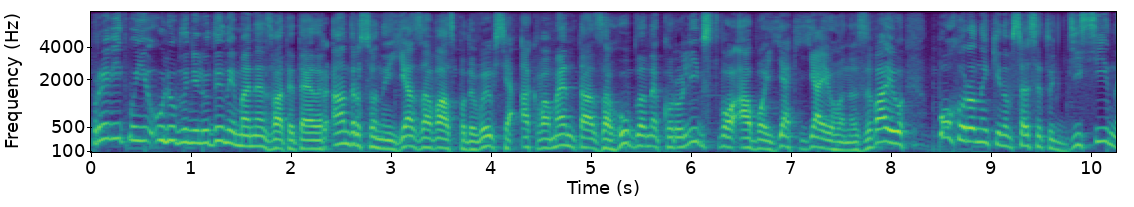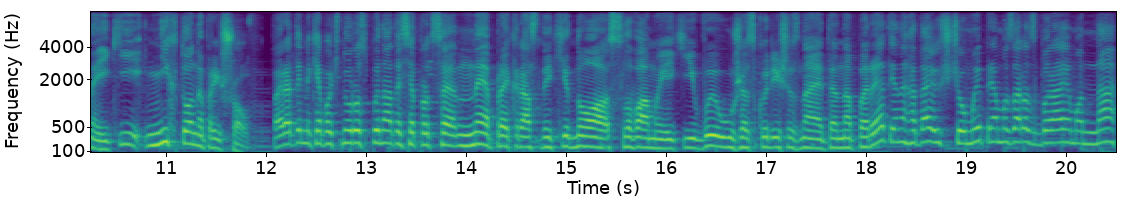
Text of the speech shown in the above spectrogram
Привіт, мої улюблені людини! Мене звати Тайлер Андерсон. і Я за вас подивився Аквамен та Загублене королівство, або як я його називаю, похорони кіновсесвіту DC, на які ніхто не прийшов. Перед тим як я почну розпинатися про це непрекрасне кіно словами, які ви уже скоріше знаєте наперед. Я нагадаю, що ми прямо зараз збираємо на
